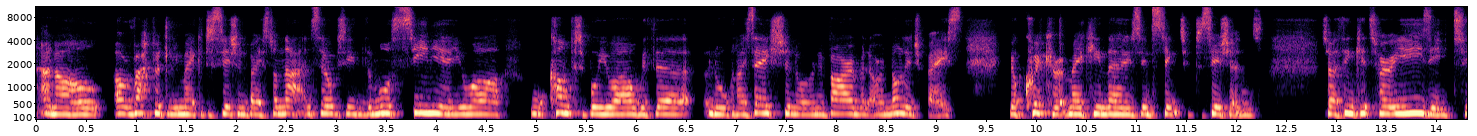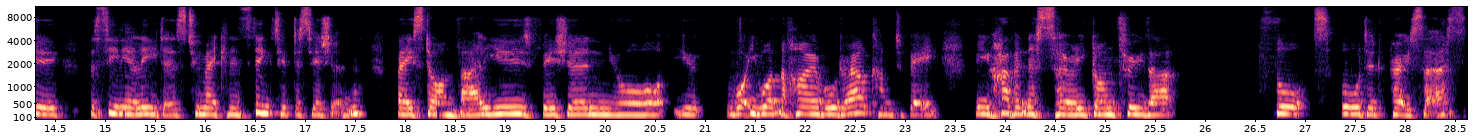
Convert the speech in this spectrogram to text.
and I'll I'll rapidly make a decision based on that. And so obviously the more senior you are, more comfortable you are with a, an organization or an environment or a knowledge base, you're quicker at making those instinctive decisions. So I think it's very easy to for senior leaders to make an instinctive decision based on values, vision, your you what you want the higher order outcome to be, but you haven't necessarily gone through that thought ordered process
